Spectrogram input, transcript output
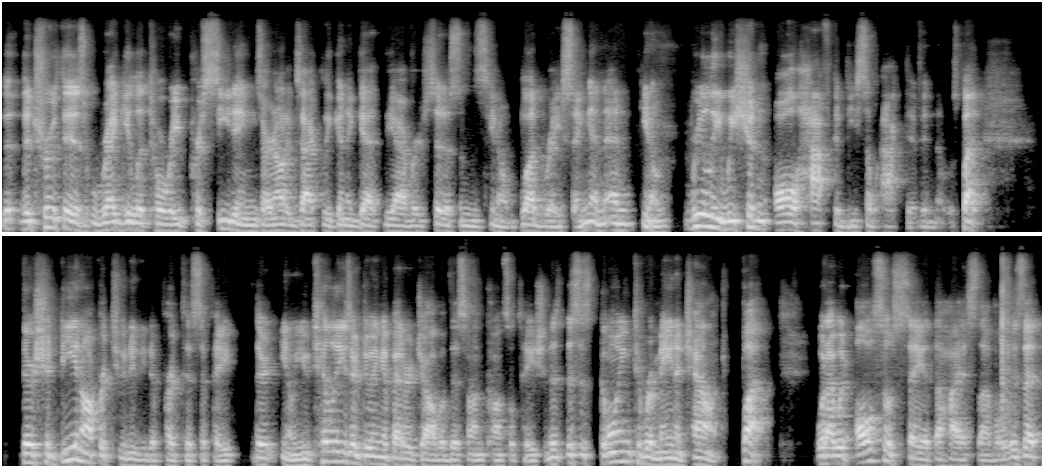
the, the truth is regulatory proceedings are not exactly going to get the average citizens you know blood racing and and you know really we shouldn't all have to be so active in those. But there should be an opportunity to participate. There you know utilities are doing a better job of this on consultation. This, this is going to remain a challenge. But what i would also say at the highest level is that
